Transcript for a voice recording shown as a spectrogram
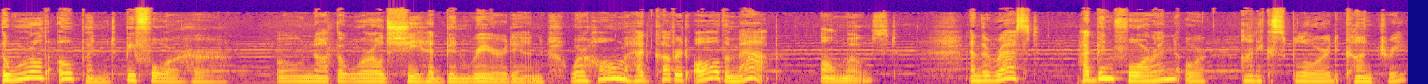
the world opened before her. Oh, not the world she had been reared in, where home had covered all the map, almost, and the rest had been foreign or unexplored country,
